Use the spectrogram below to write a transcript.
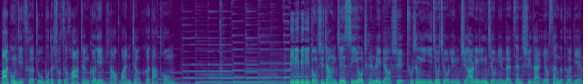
把供给侧逐步的数字化整个链条完整和打通。”哔哩哔哩董事长兼 CEO 陈瑞表示，出生于1990至2009年的 Z 世代有三个特点：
